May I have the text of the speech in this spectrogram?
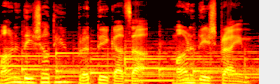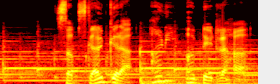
माणदेशातील प्रत्येकाचा मानदेश प्राईम. सबस्क्राईब करा आणि अपडेट रहा.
